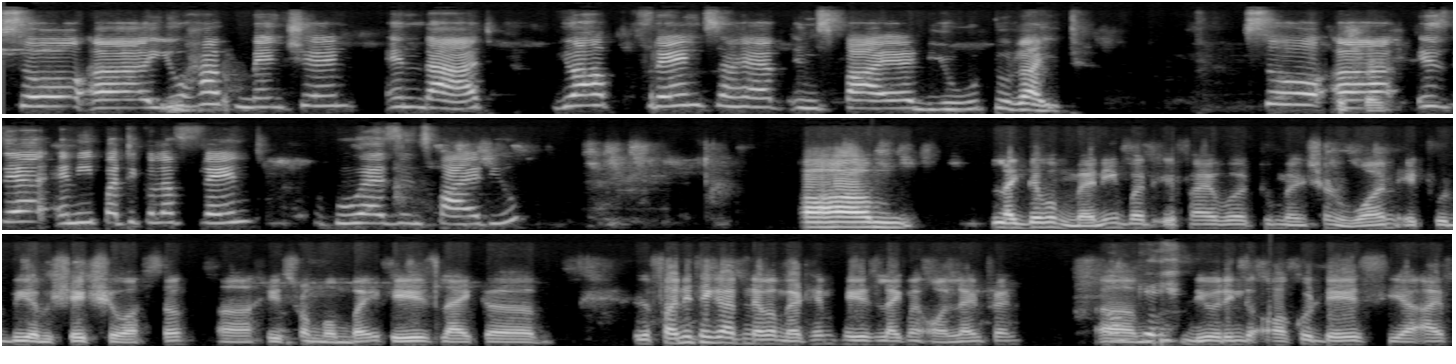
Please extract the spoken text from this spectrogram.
So uh, you have mentioned in that your friends have inspired you to write. So uh, right. is there any particular friend who has inspired you? Um, like there were many, but if I were to mention one, it would be Abhishek Srivastava. Uh, he's from Mumbai. He is like uh, the funny thing. I've never met him. He is like my online friend. Um, Okay. During the Orkut days, yeah, I've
